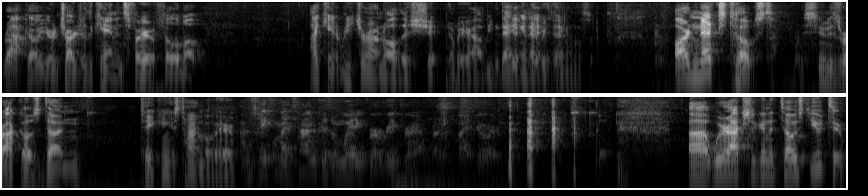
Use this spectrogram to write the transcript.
Rocco, you're in charge of the cannons. Fill, fill them up. I can't reach around all this shit over here. I'll be banging everything. in this. Our next toast, as soon as Rocco's done taking his time over here, I'm taking my time because I'm waiting for a reach around by, by George. uh, we're actually going to toast you two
